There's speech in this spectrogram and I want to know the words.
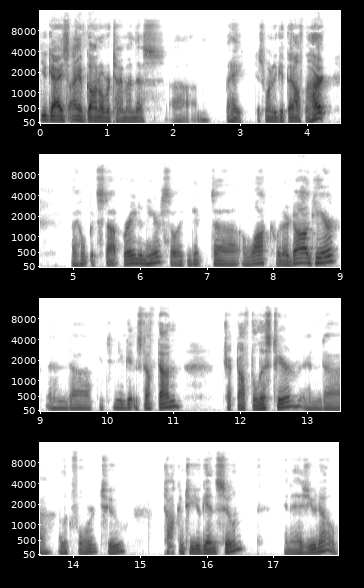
you guys, I have gone over time on this. Um, but hey, just wanted to get that off my heart. I hope it stopped raining here so I can get uh, a walk with our dog here and uh, continue getting stuff done. Checked off the list here, and uh, I look forward to talking to you again soon. And as you know,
